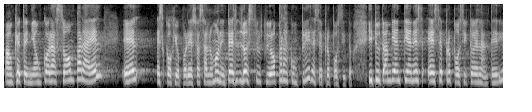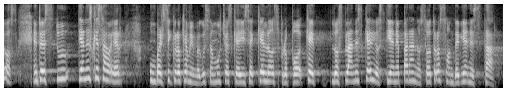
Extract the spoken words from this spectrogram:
Aunque tenía un corazón para Él, Él escogió por eso a Salomón. Entonces lo estructuró para cumplir ese propósito. Y tú también tienes ese propósito delante de Dios. Entonces tú tienes que saber, un versículo que a mí me gusta mucho es que dice que los, que los planes que Dios tiene para nosotros son de bienestar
